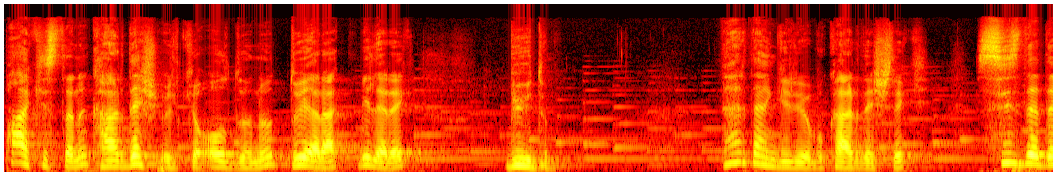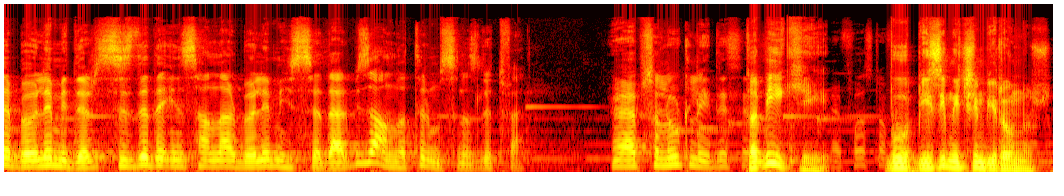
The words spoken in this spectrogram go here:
Pakistan'ın kardeş ülke olduğunu duyarak, bilerek büyüdüm. Nereden geliyor bu kardeşlik? Sizde de böyle midir? Sizde de insanlar böyle mi hisseder? Bize anlatır mısınız lütfen? Tabii ki. Bu bizim için bir onur.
